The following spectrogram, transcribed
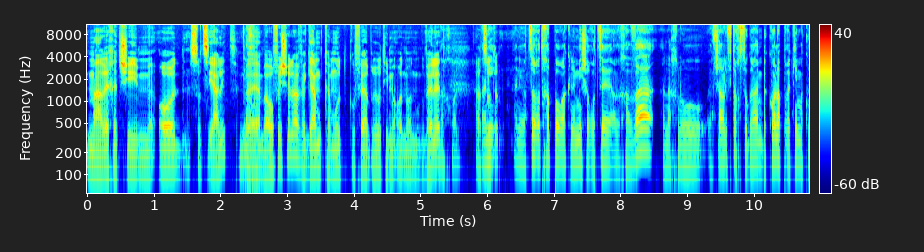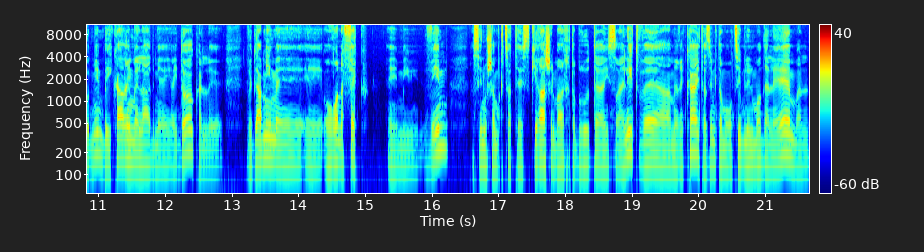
מערכת שהיא מאוד סוציאלית נכון. באופי שלה, וגם כמות גופי הבריאות היא מאוד מאוד מוגבלת. נכון. ארצות... אני, אני עוצר אותך פה רק למי שרוצה הרחבה, אנחנו, אפשר לפתוח סוגריים בכל הפרקים הקודמים, בעיקר עם אלעד מ-AI Doc, על, וגם עם אה, אה, אורון אפק אה, מווים. עשינו שם קצת אה, סקירה של מערכת הבריאות הישראלית והאמריקאית, אז אם אתם רוצים ללמוד עליהם, על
